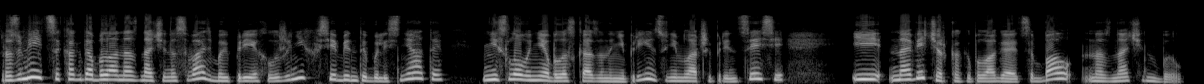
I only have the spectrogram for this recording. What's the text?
Разумеется, когда была назначена свадьба и приехал жених, все бинты были сняты, ни слова не было сказано ни принцу, ни младшей принцессе, и на вечер, как и полагается, бал назначен был.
